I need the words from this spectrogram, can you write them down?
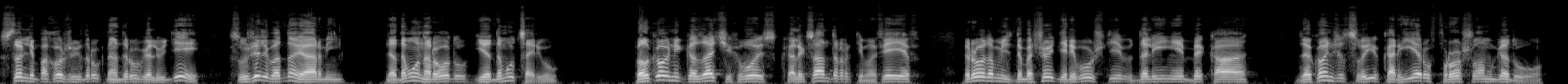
столь не похожих друг на друга людей, служили в одной армии, одному народу и одному царю. Полковник казачьих войск Александр Тимофеев, родом из небольшой деревушки в долине Бека, закончил свою карьеру в прошлом году.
